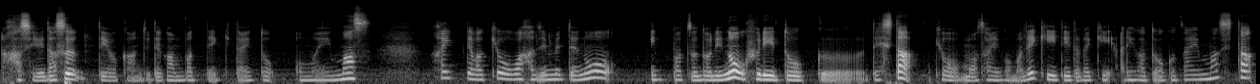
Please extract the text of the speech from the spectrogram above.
走り出すっていう感じで頑張っていきたいと思います。はいでは今日は初めての一発撮りのフリートークでした。今日も最後まで聞いていただきありがとうございました。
